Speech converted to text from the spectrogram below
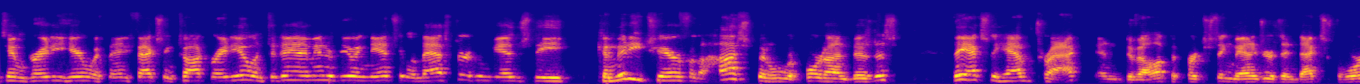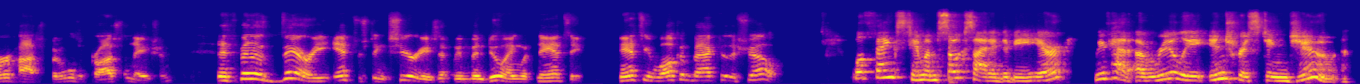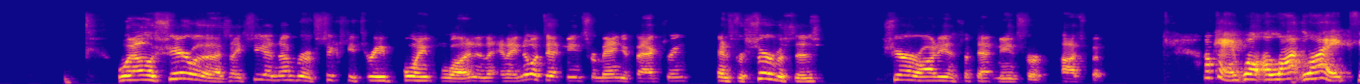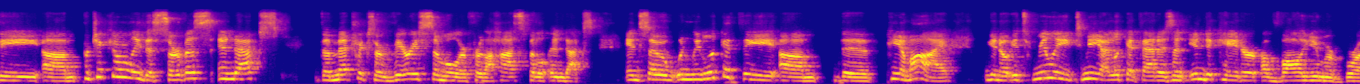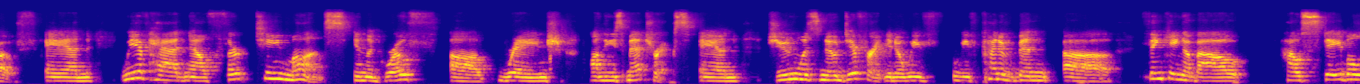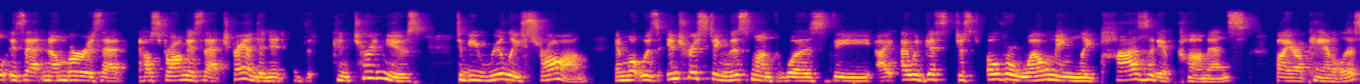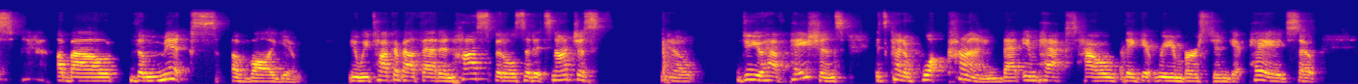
I'm Tim Grady here with Manufacturing Talk Radio, and today I'm interviewing Nancy Lamaster, who is the committee chair for the hospital report on business. They actually have tracked and developed the Purchasing Managers Index for hospitals across the nation. And it's been a very interesting series that we've been doing with Nancy. Nancy, welcome back to the show. Well, thanks, Tim. I'm so excited to be here. We've had a really interesting June. Well, share with us. I see a number of 63.1, and, and I know what that means for manufacturing and for services. Share our audience what that means for hospital. Okay, well, a lot like the, um, particularly the service index, the metrics are very similar for the hospital index. And so when we look at the um, the PMI, you know, it's really to me, I look at that as an indicator of volume or growth. And we have had now 13 months in the growth uh, range on these metrics, and June was no different. You know, we've we've kind of been uh, thinking about how stable is that number? Is that how strong is that trend? And it continues to be really strong. And what was interesting this month was the, I, I, would guess, just overwhelmingly positive comments by our panelists about the mix of volume. You know, we talk about that in hospitals that it's not just, you know, do you have patients? It's kind of what kind that impacts how they get reimbursed and get paid. So,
